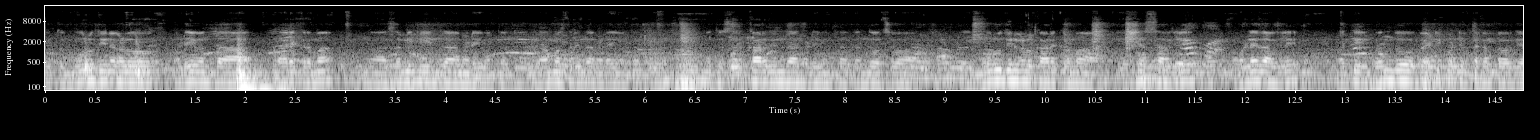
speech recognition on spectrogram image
ಇವತ್ತು ಮೂರು ದಿನಗಳು ನಡೆಯುವಂಥ ಕಾರ್ಯಕ್ರಮ ಸಮಿತಿಯಿಂದ ನಡೆಯುವಂಥದ್ದು, ಗ್ರಾಮಸ್ಥರಿಂದ ನಡೆಯುವಂಥದ್ದು ಮತ್ತು ಸರ್ಕಾರದಿಂದ ನಡೆಯುವಂಥ ಗಂಧೋತ್ಸವ. ಈ ಮೂರು ದಿನಗಳ ಕಾರ್ಯಕ್ರಮ ಯಶಸ್ಸಾಗಲಿ ಒಳ್ಳೆಯದಾಗಲಿ ಮತ್ತು ಇಲ್ಲಿ ಬಂದು ಭೇಟಿ ಕೊಟ್ಟಿರ್ತಕ್ಕಂಥವ್ರಿಗೆ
